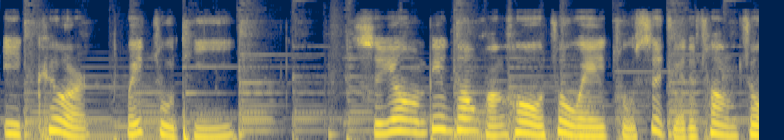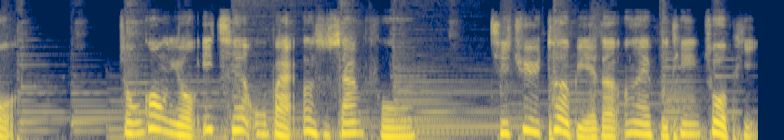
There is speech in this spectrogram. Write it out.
以 Cure” 为主题，使用变装皇后作为主视觉的创作，总共有一千五百二十三幅极具特别的 NFT 作品。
